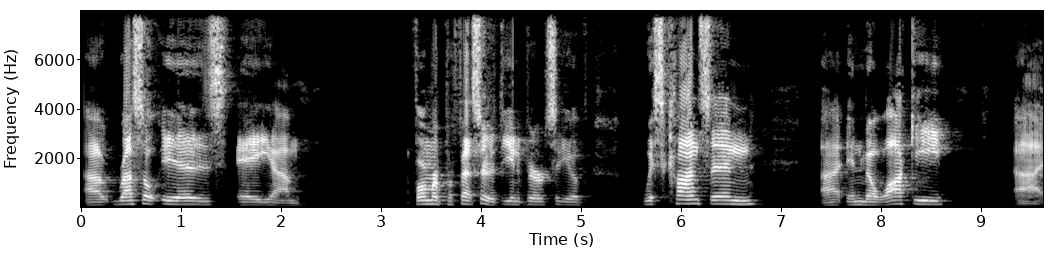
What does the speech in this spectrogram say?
Uh, Russell is a um, former professor at the University of Wisconsin uh, in Milwaukee. Uh,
